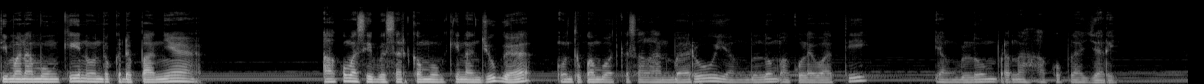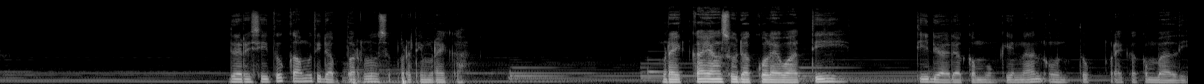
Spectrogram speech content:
di mana mungkin untuk ke depannya aku masih besar kemungkinan juga untuk membuat kesalahan baru yang belum aku lewati, yang belum pernah aku pelajari. Dari situ kamu tidak perlu seperti mereka. Mereka yang sudah kulewati tidak ada kemungkinan untuk mereka kembali.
